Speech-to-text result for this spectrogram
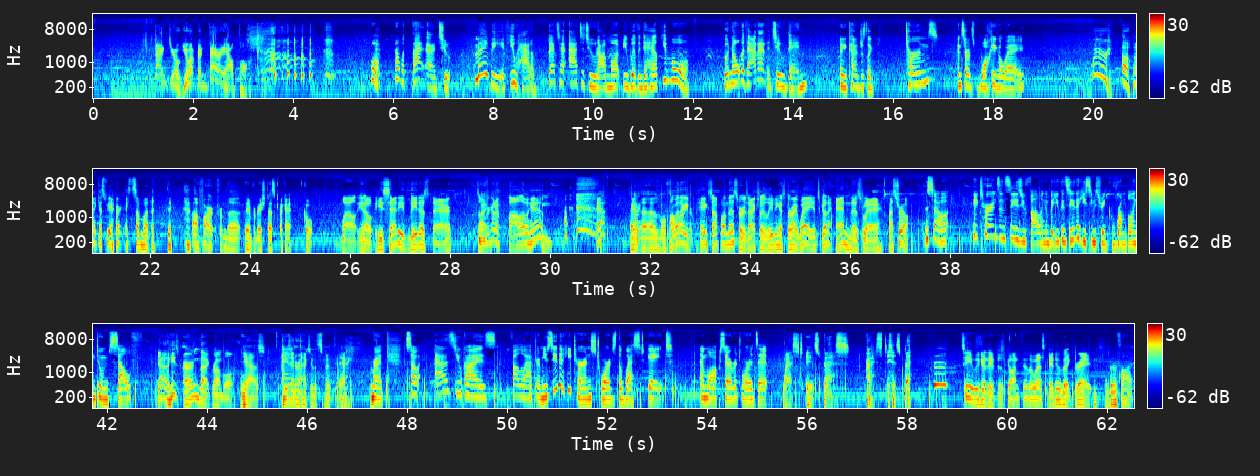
Thank you. You have been very helpful. Well, not with that attitude. Maybe if you had a better attitude, I might be willing to help you more. But not with that attitude, then. And he kind of just like turns and starts walking away. Where? Oh, I guess we are somewhat far from the, the information desk. Okay, cool. Well, you know, he said he'd lead us there, so we're going to follow him. Yeah. Okay, Alright. uh, we'll So follow whether he picks up on this or is actually leading us the right way, it's going to end this way. That's true. So he turns and sees you following him, but you can see that he seems to be grumbling to himself. Yeah, he's earned that grumble. Yes. He's And- interacting with Smoot today. Right. So as you guys follow after him, you see that he turns towards the west gate and walks over towards it. West is best. West is best. See, we could have just gone through the west gate. It would be great. I've been fine.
